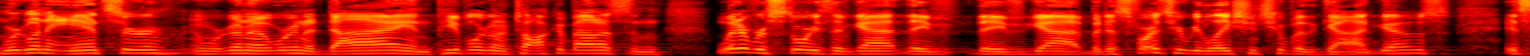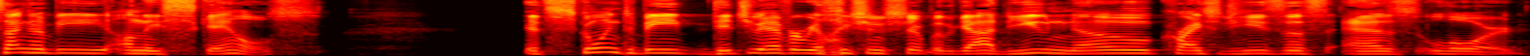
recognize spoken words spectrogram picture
we're going to answer and we're going to we're going to die and people are going to talk about us and whatever stories they've got they've they've got. But as far as your relationship with God goes it's not going to be on these scales. It's going to be did you have a relationship with God? Do you know Christ Jesus as Lord?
